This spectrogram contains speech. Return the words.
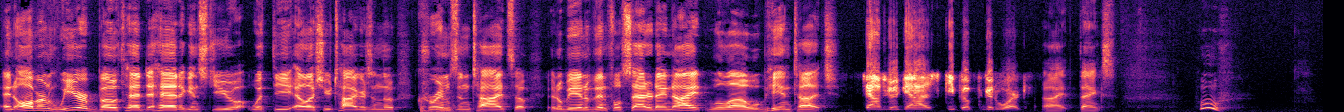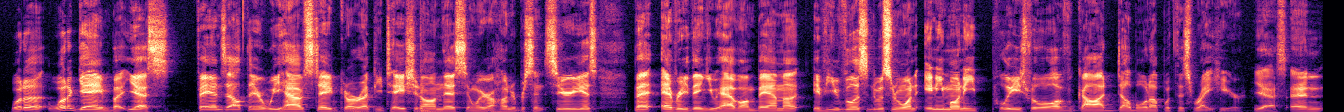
and Auburn. We are both head to head against you with the LSU Tigers and the Crimson Tide. So it'll be an eventful Saturday night. We'll uh, we'll be in touch. Sounds good, guys. Keep up the good work. All right, thanks. Whew. What a what a game! But yes, fans out there, we have staked our reputation on this, and we're 100% serious. Bet everything you have on Bama. If you've listened to us and won any money, please, for the love of God, double it up with this right here. Yes, and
